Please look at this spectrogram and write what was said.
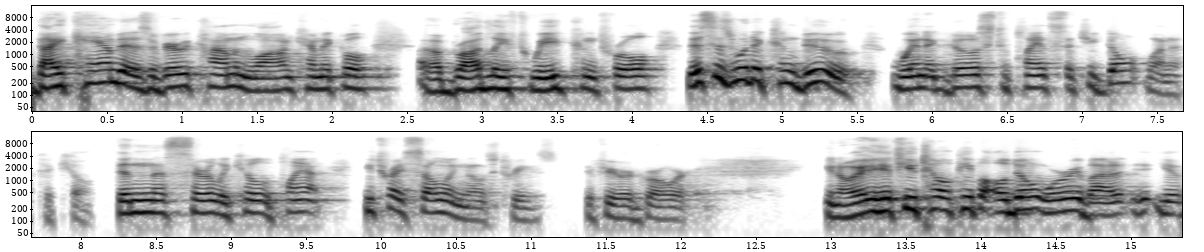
dicamba is a very common lawn chemical, uh, broadleaf weed control. This is what it can do when it goes to plants that you don't want it to kill. Didn't necessarily kill the plant. You try selling those trees if you're a grower. You know, if you tell people, oh, don't worry about it, you,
